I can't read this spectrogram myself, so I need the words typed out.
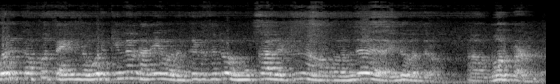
ஒரு கப்பு தயிர் இந்த ஒரு கிலோ நிறைய வரும். கிட்டத்தட்ட ஒரு முக்கால் லிட்டர் நமக்கு வந்து இது வந்துடும் மோர் குழம்பு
